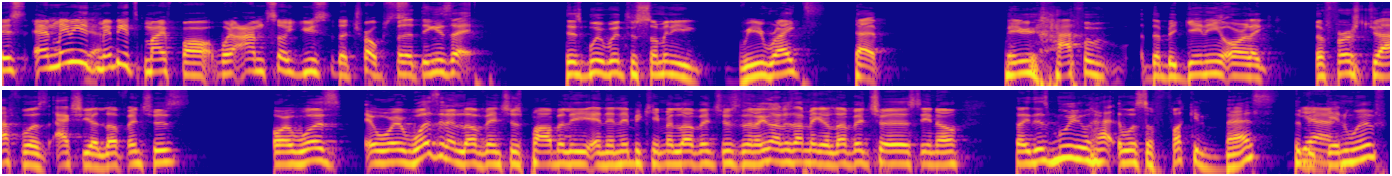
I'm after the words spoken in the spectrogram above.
this, and maybe Yeah. maybe it's my fault where I'm so used to the tropes. But the thing is that this movie went through so many rewrites that maybe half of the beginning or like the first draft was actually a love interest, or it was or it wasn't a love interest probably, and then it became a love interest. And like, no, does that make it a love interest? You know, so like this movie had, was a fucking mess to Yeah. begin with.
